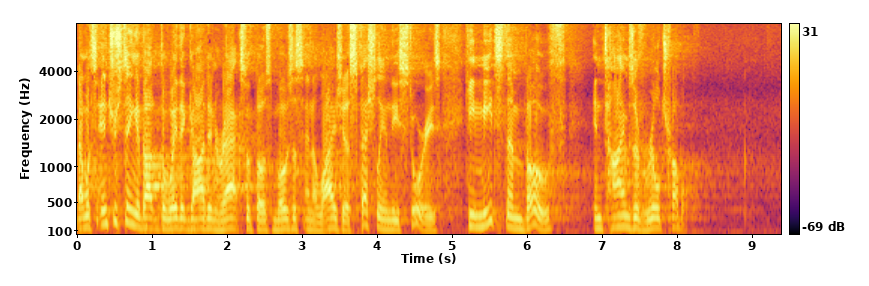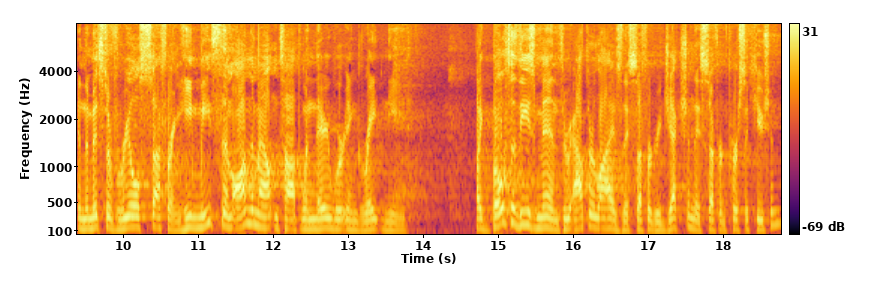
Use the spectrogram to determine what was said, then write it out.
Now, what's interesting about the way that God interacts with both Moses and Elijah, especially in these stories, he meets them both in times of real trouble, in the midst of real suffering. He meets them on the mountaintop when they were in great need. Like both of these men, throughout their lives, they suffered rejection, they suffered persecution.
